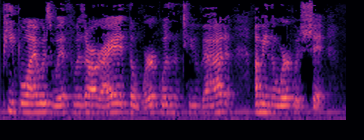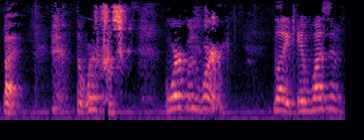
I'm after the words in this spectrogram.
people I was with was alright. The work wasn't too bad. I mean, the work was shit. But the work was, work was work. Like, it wasn't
